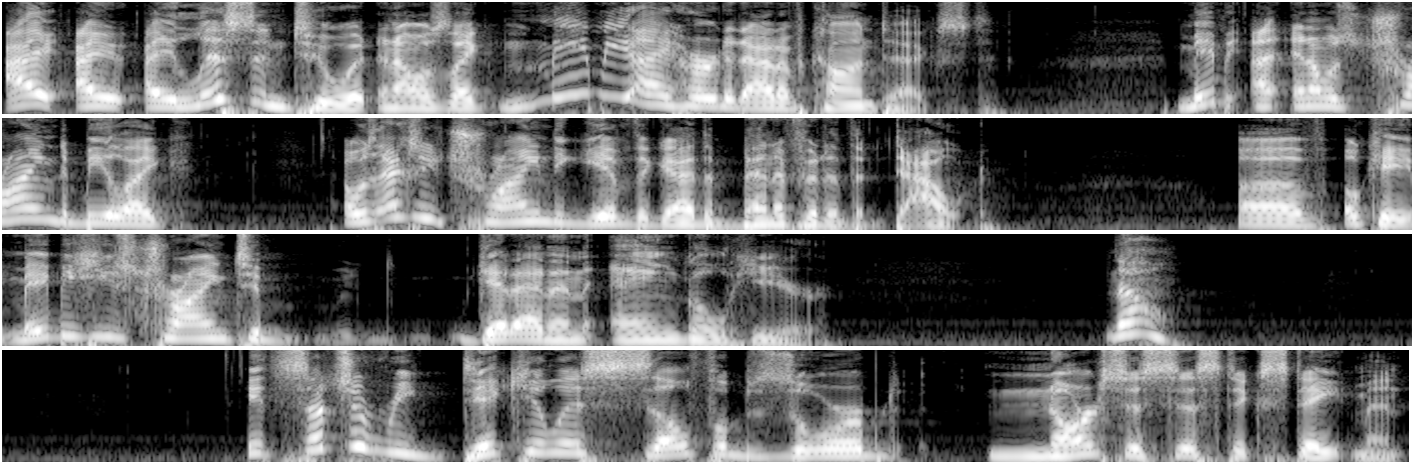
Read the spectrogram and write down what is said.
I, I, I listened to it and I was like, maybe I heard it out of context. Maybe, and I was trying to be like, I was actually trying to give the guy the benefit of the doubt of, okay, maybe he's trying to get at an angle here. No. It's such a ridiculous, self absorbed, narcissistic statement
